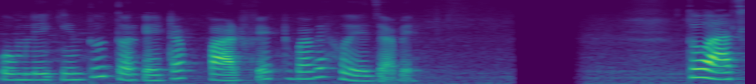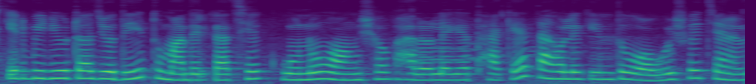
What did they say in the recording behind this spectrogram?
কমলেই কিন্তু তরকারিটা পারফেক্টভাবে হয়ে যাবে। তো আজকের ভিডিওটা যদি তোমাদের কাছে কোনো অংশ ভালো লেগে থাকে তাহলে কিন্তু অবশ্যই চ্যানেল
